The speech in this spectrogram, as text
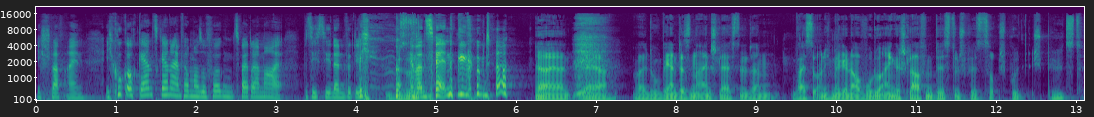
ich schlafe ein. Ich gucke auch ganz gerne einfach mal so Folgen zwei, drei Mal, bis ich sie dann wirklich immer zu Ende geguckt habe. ja, ja, ja, ja. Weil du währenddessen einschläfst und dann weißt du auch nicht mehr genau, wo du eingeschlafen bist und spülst, spul, spülst,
